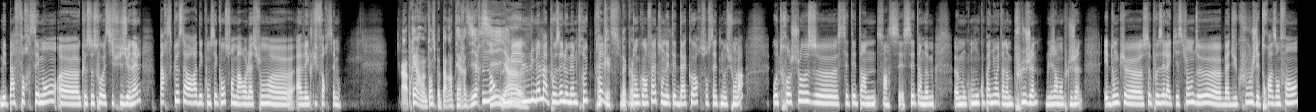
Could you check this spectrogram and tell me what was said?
Mais pas forcément euh, que ce soit aussi fusionnel parce que ça aura des conséquences sur ma relation euh, avec lui, forcément. Après, en même temps, tu peux pas interdire non, mais lui-même a posé le même truc très vite. Donc en fait, on était d'accord sur cette notion-là. Autre chose, c'était un, enfin c'est un homme. mon, mon, compagnon est un homme plus jeune, légèrement plus jeune, et donc, euh, se poser la question de, euh, bah, du coup, j'ai trois enfants,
